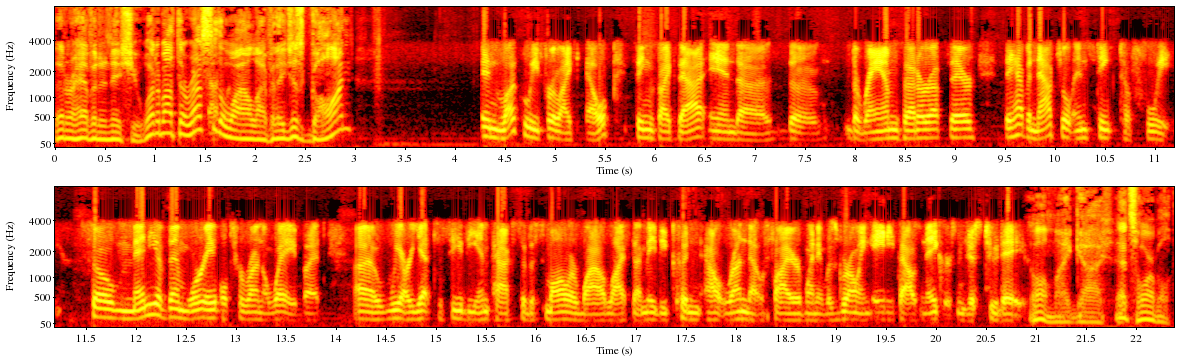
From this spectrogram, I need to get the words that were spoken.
that are having an issue. What about the rest of the wildlife? Are they just gone? and luckily for like elk, things like that, and uh, the the rams that are up there, they have a natural instinct to flee. So many of them were able to run away, but uh, we are yet to see the impacts to the smaller wildlife that maybe couldn't outrun that fire when it was growing 80,000 acres in just two days. Oh my gosh, that's horrible.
